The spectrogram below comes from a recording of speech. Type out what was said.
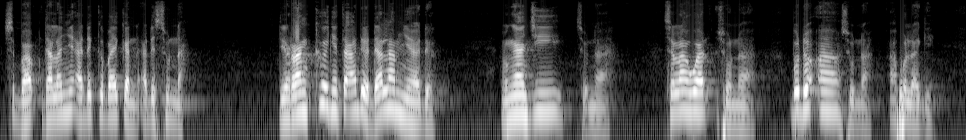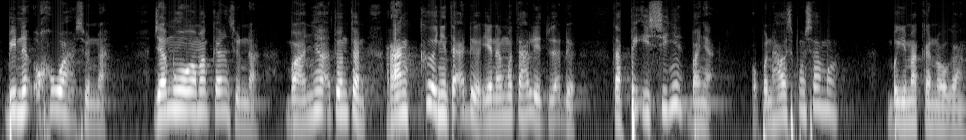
Sebab dalamnya ada kebaikan, ada sunnah. Dia rangkanya tak ada, dalamnya ada. Mengaji, sunnah. Selawat sunnah. Berdoa sunnah. Apa lagi? Bina ukhuwah sunnah. Jamu orang makan sunnah. Banyak tuan-tuan. Rangkanya tak ada. Yang nama tahlil itu tak ada. Tapi isinya banyak. Open house pun sama. Beri makan orang.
